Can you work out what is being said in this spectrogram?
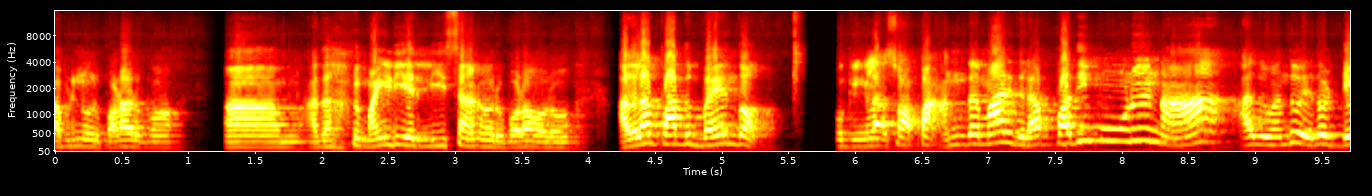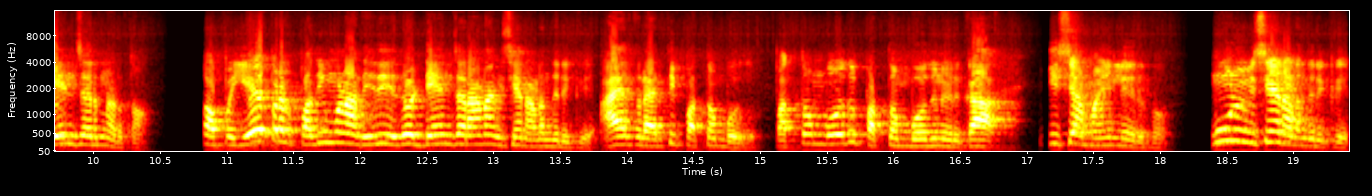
அப்படின்னு ஒரு படம் இருக்கும். அதாவது மைடியர் லீஸான ஒரு படம் வரும். அதெல்லாம் பார்த்து பயந்தோம். ஓகேங்களா? ஸோ அப்போ அந்த மாதிரி இதில் பதிமூணுன்னா அது வந்து ஏதோ டேஞ்சர்னு அர்த்தம். ஸோ அப்போ ஏப்ரல் பதிமூணாம் தேதி ஏதோ டேஞ்சரான விஷயம் நடந்திருக்கு. ஆயிரத்தி தொள்ளாயிரத்தி பத்தொம்போது பத்தொம்போது பத்தொம்போதுன்னு இருக்கா? ஈஸியாக மைண்டில் இருக்கும். மூணு விஷயம் நடந்திருக்கு.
